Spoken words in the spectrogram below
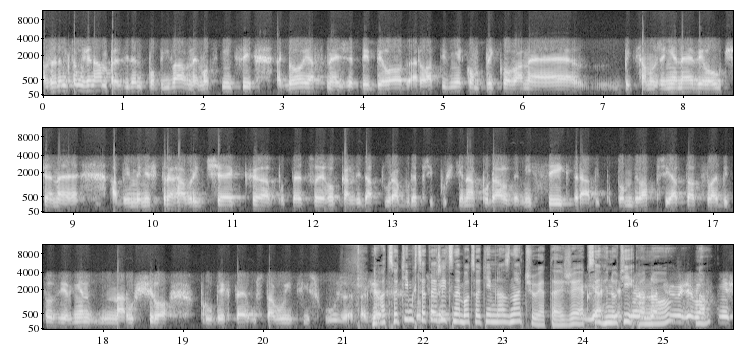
A vzhledem k tomu, že nám prezident pobývá v nemocnici, tak bylo jasné, že by bylo relativně komplikované byť samozřejmě nevyloučené, aby ministr Havlíček po té, co jeho kandidatura bude připuštěna, podal demisi, která by potom byla přijata, celé by to zjevně narušilo průběh té ustavující schůze. Takže no a co tím chcete říct, nebo co tím naznačujete, že jak se hnutí ano? Naznačuju, že no. vlastně no.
